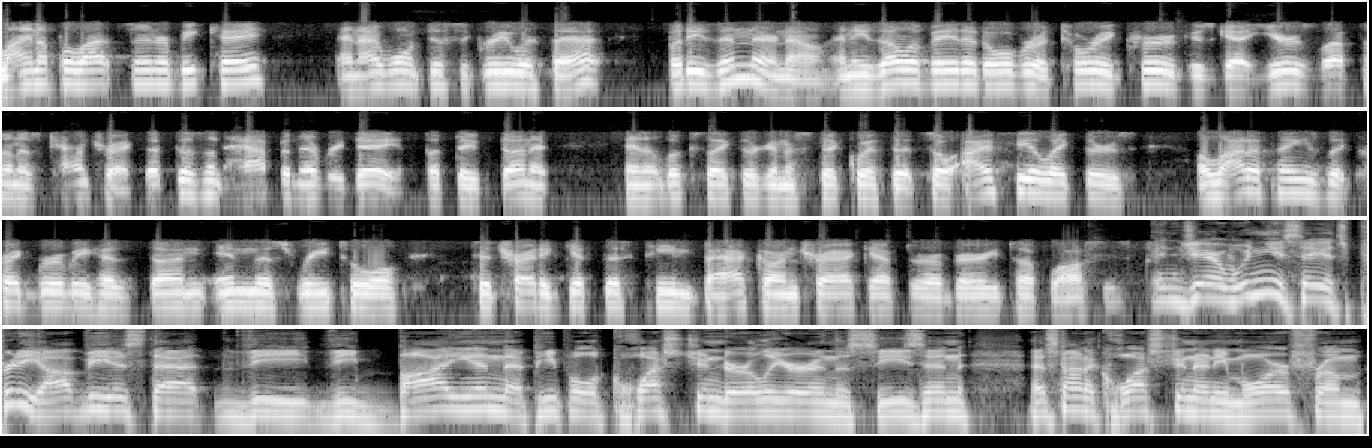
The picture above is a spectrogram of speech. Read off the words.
lineup a lot sooner. BK, and I won't disagree with that but he's in there now, and he's elevated over a Torey Krug who's got years left on his contract. That doesn't happen every day, but they've done it, and it looks like they're going to stick with it. So I feel like there's a lot of things that Craig Berube has done in this retool to try to get this team back on track after a very tough losses. And JR, wouldn't you say it's pretty obvious that the the buy-in that people questioned earlier in the season, that's not a question anymore from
